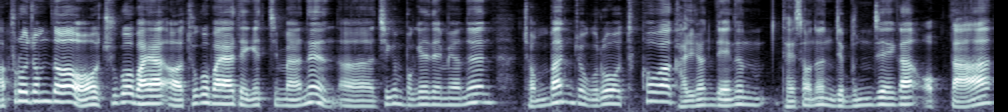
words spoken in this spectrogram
앞으로 좀 더 주고 봐야 어, 두고 봐야 되겠지만은 어, 지금 보게 되면은 전반적으로 특허와 관련되는 대서는 이제 문제가 없다.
